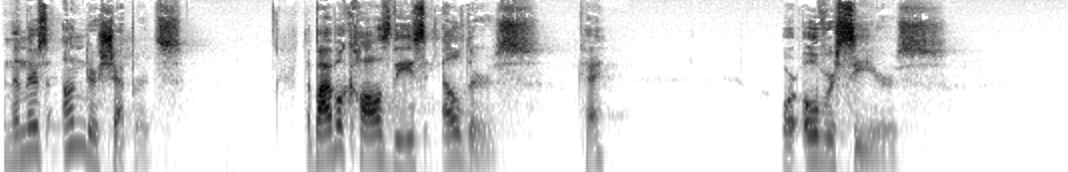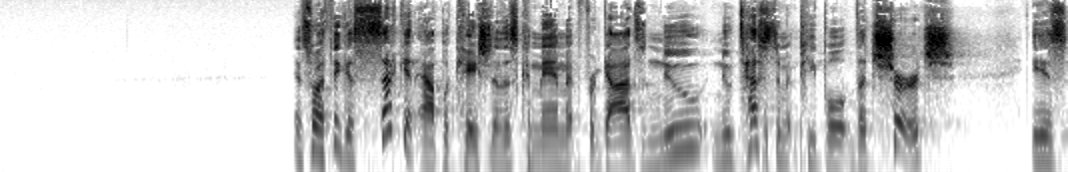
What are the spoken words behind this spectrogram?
and then there's under shepherds. The Bible calls these elders, okay? Or overseers And so I think a second application of this commandment for God's new New Testament people, the church, is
